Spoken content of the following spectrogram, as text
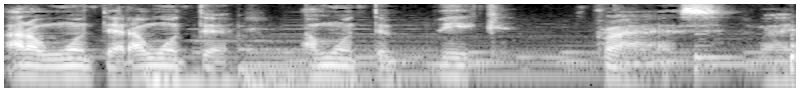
I don't want that. I want the I want the big prize, right?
